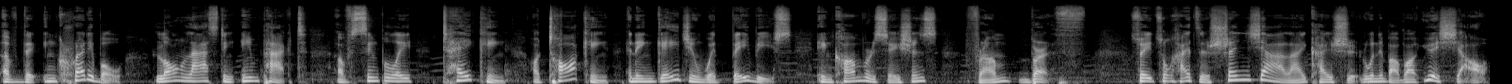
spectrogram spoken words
of the incredible, long lasting impact of simply taking or talking and engaging with babies in conversations from birth. 所以从孩子生下来开始，如果你宝宝越小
